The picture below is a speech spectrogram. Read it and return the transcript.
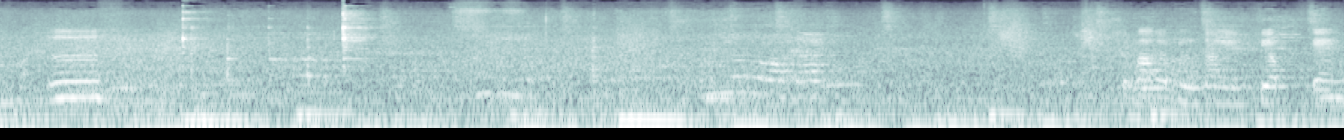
하나 너를 위한 거야. 음. 수박을 굉장히 귀엽게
